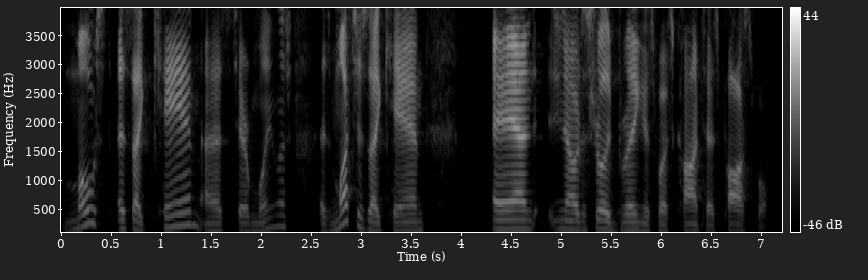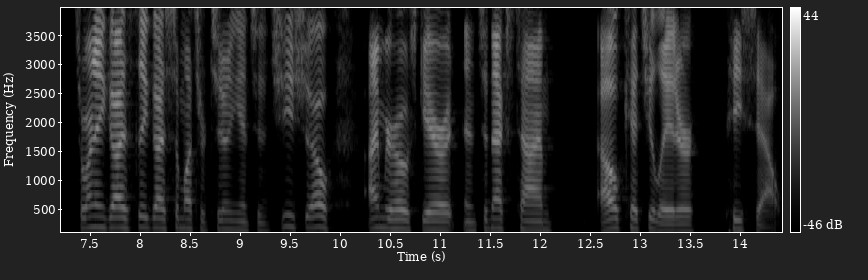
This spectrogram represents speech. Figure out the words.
most as I can. That's terrible English. As much as I can, and you know, just really bring as much content as possible. So, anyway, guys, thank you guys so much for tuning into the G Show. I'm your host Garrett, and until next time, I'll catch you later. Peace out.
